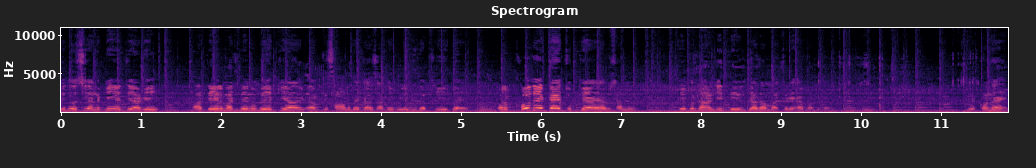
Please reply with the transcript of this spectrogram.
ਜਦੋਂ ਅਸੀਂ ਆਹ ਲੱਗੇ ਇੱਥੇ ਆ ਕੇ ਆ ਤੇਲ ਮੱਚਦੇ ਨੂੰ ਵੇਖ ਕੇ ਆ ਕਿਸਾਨ ਬੈਠਾ ਸਾਡੇ ਕੋਲੇ ਜਿਹਦਾ ਖੇਤ ਹੈ ਔਰ ਖੁਦ ਇਹ ਕਹਿ ਚੁੱਕਿਆ ਹੈ ਸਾਨੂੰ ਕਿ ਪ੍ਰਧਾਨ ਜੀ ਤੇਲ ਜ਼ਿਆਦਾ ਮੱਚ ਰਿਹਾ ਬੰਦ ਕਰ। ਲੋਕਾਂ ਦਾ ਹੈ।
